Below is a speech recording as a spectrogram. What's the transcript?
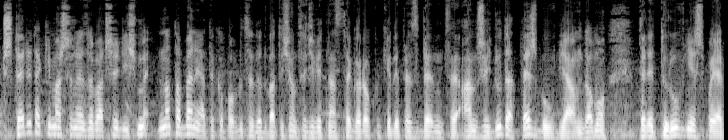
Cztery takie maszyny zobaczyliśmy. Notabene, ja tylko powrócę do 2019 roku, kiedy prezydent Andrzej Duda też był w Białym Domu. Wtedy tu również pojawił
